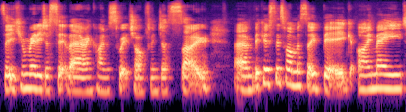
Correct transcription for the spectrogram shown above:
So you can really just sit there and kind of switch off and just sew. Um, because this one was so big, I made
